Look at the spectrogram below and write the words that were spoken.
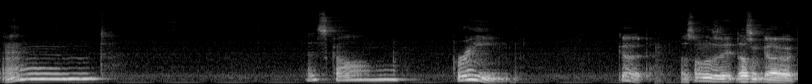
And it's gone green. Good. As long as it doesn't go,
